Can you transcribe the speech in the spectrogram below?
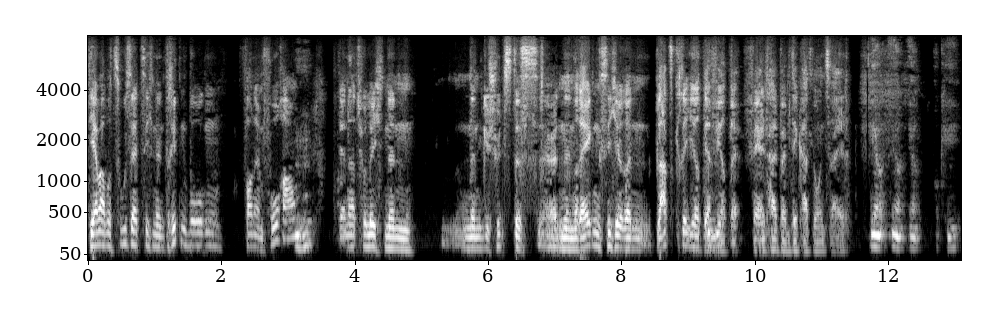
Die haben aber zusätzlich einen dritten Bogen vorne im Vorraum, mhm. der natürlich einen einen geschütztes, äh, einen regensicheren Platz kreiert, der mhm. fehlt halt beim Decathlon-Zelt. Ja, ja, ja, okay.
